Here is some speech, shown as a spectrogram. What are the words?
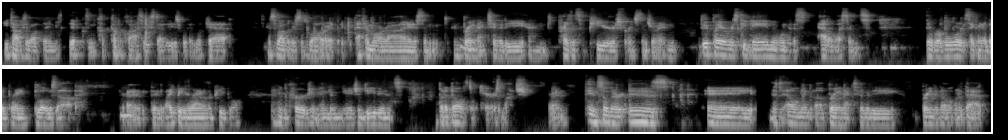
He talks about things. They have a couple classic studies where they look at and some others as well, right? Like fMRIs and, and brain mm-hmm. activity and presence of peers, for instance, right? And if they play a risky game and when it's adolescence, the reward segment of their brain blows up, mm-hmm. right? They like being around other people encouraging them to engage in deviance. But adults don't care as much, right? And so there is a this element of brain activity, brain development that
